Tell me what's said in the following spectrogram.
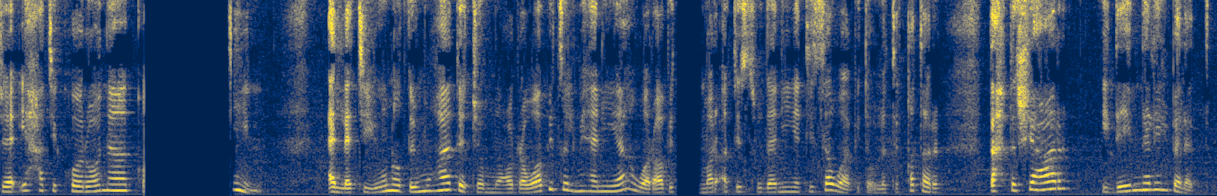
جائحة كورونا كوفيد التي ينظمها تجمع الروابط المهنية ورابطة المرأة السودانية سوا بدولة قطر تحت شعار إيدينا للبلد.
